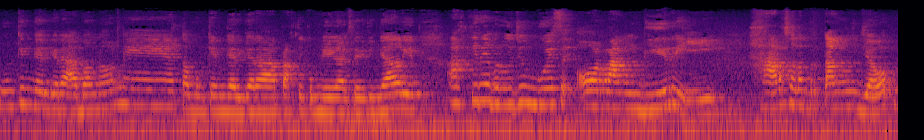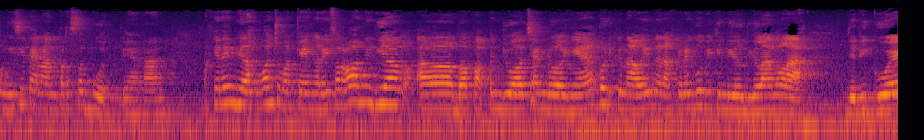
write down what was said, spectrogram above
Mungkin gara-gara abang none atau mungkin gara-gara praktikum dia gak bisa ditinggalin. Akhirnya berujung gue seorang diri harus tetap bertanggung jawab mengisi tenan tersebut ya kan? Akhirnya yang dilakukan cuma kayak nge-refer oh ini dia uh, bapak penjual cendolnya gue dikenalin dan akhirnya gue bikin deal-dealan lah. Jadi gue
